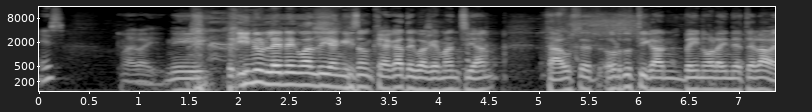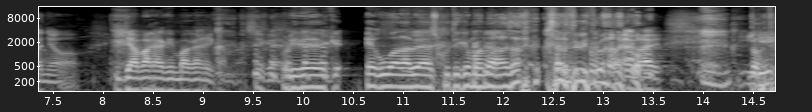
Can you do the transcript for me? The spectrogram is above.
Ez? Bai, bai. Ni inun lehenengo aldian gizon krakatekoak emantzian, eta uste ordutikan behin olain detela, baino jabarrakin bakarrikan. Así que... Hori dek egua da bea eskutik eman da sar- sartu bitu Bai, da. bai. Iri,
